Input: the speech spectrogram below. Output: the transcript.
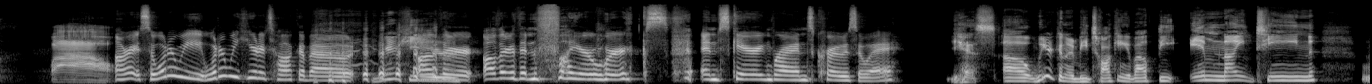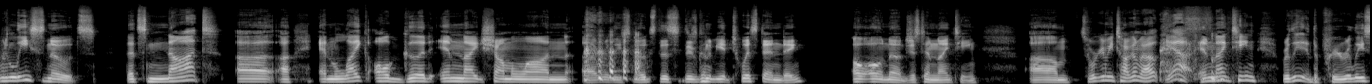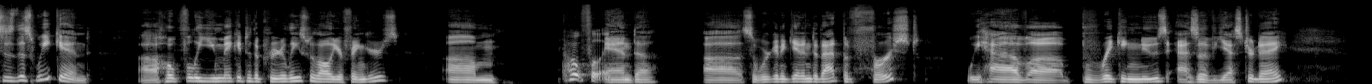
Wow. All right, so what are we what are we here to talk about We're here. other other than fireworks and scaring Brian's crows away? yes. Uh we are gonna be talking about the M19 release notes. That's not uh, uh and like all good M Night Shyamalan uh, release notes, this there's gonna be a twist ending. Oh, oh no, just M19. Um, so we're gonna be talking about yeah, M19 release the pre-releases this weekend. Uh, hopefully you make it to the pre-release with all your fingers. Um, Hopefully. and uh, Uh, so we're going to get into that. But first, we have uh, breaking news as of yesterday.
